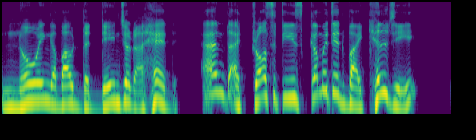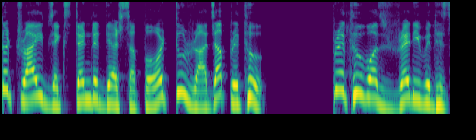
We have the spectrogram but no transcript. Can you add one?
Knowing about the danger ahead and the atrocities committed by Khilji, the tribes extended their support to Raja Prithu. Prithu was ready with his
